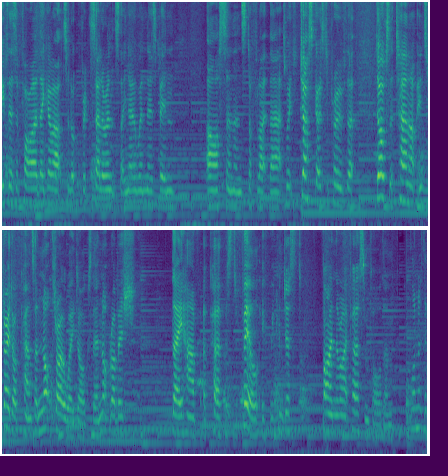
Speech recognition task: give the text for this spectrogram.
if there's a fire, they go out to look for accelerants, they know when there's been arson and stuff like that, which just goes to prove that dogs that turn up in stray dog pounds are not throwaway dogs. They're not rubbish. They have a purpose to fill if we can just find the right person for them. One of the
